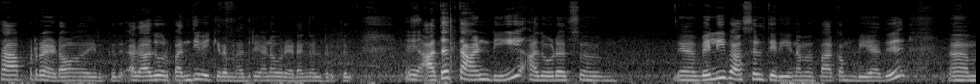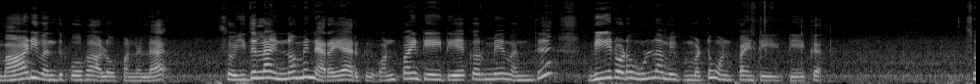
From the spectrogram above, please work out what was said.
சாப்பிட்ற இடம் இருக்குது. அதாவது ஒரு பந்தி வைக்கிற மாதிரியான ஒரு இடங்கள் இருக்குது. அதை தாண்டி அதோட ச- வெளிவாசல் தெரியும். நம்ம பார்க்க முடியாது. மாடி வந்து போக அலோவ் பண்ணலை. ஸோ இதெல்லாம் இன்னுமே நிறையா இருக்குது. ஒன் பாயிண்ட் எயிட் ஏக்கருமே வந்து வீடோட உள்ளமைப்பு மட்டும் one point eight acre. So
